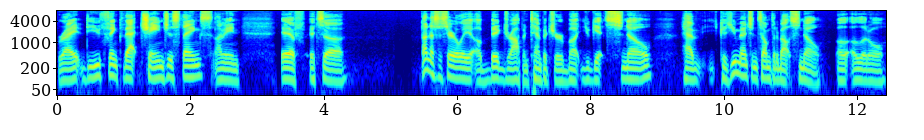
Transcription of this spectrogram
right? Do you think that changes things? I mean, if it's a not necessarily a big drop in temperature, but you get snow, have because you mentioned something about snow a, a little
